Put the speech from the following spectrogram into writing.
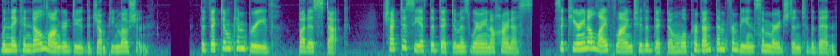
when they can no longer do the jumping motion. The victim can breathe, but is stuck. Check to see if the victim is wearing a harness. Securing a lifeline to the victim will prevent them from being submerged into the bin.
